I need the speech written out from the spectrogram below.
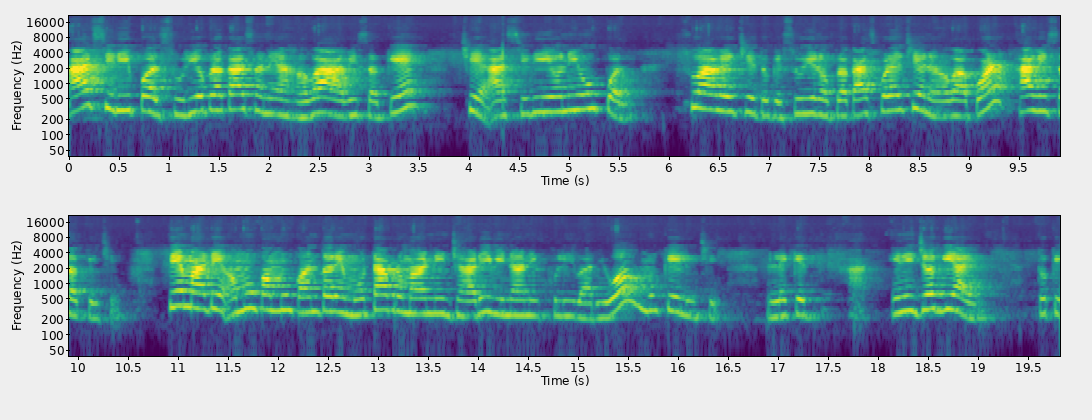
આ સીડી પર સૂર્યપ્રકાશ અને હવા આવી શકે છે. આ સીડીઓની ઉપર શું આવે છે તો કે સૂર્યનો પ્રકાશ પડે છે અને હવા પણ આવી શકે છે. તે માટે અમુક અમુક અંતરે મોટા પ્રમાણની જાળી વિનાની ખુલ્લી બારીઓ મૂકેલી છે. એટલે કે એની જગ્યાએ તો કે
